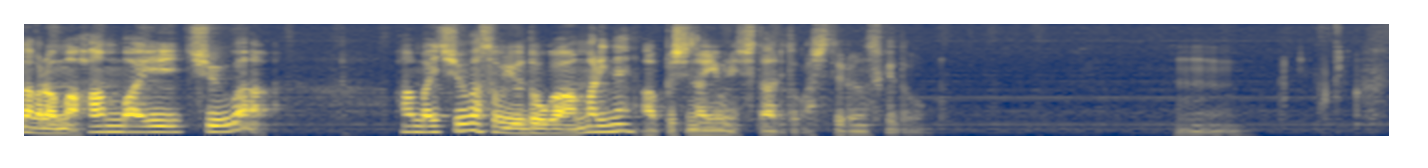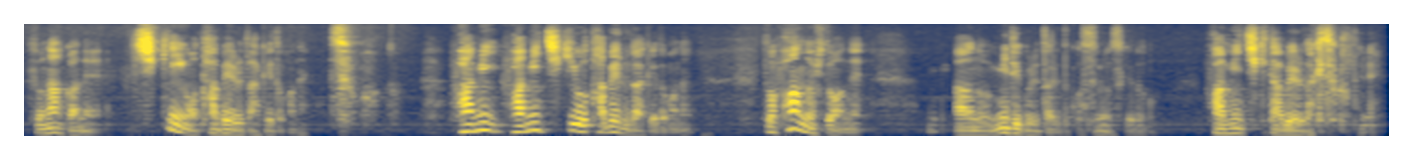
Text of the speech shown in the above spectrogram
だからまあ販売中は販売中はそういう動画あんまりねアップしないようにしたりとかしてるんですけど。うん。そうなんかねチキンを食べるだけとかね。ファミファミチキを食べるだけとかね。そうファンの人はねあの見てくれたりとかするんですけど。ファミチキ食べるだけとかね。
